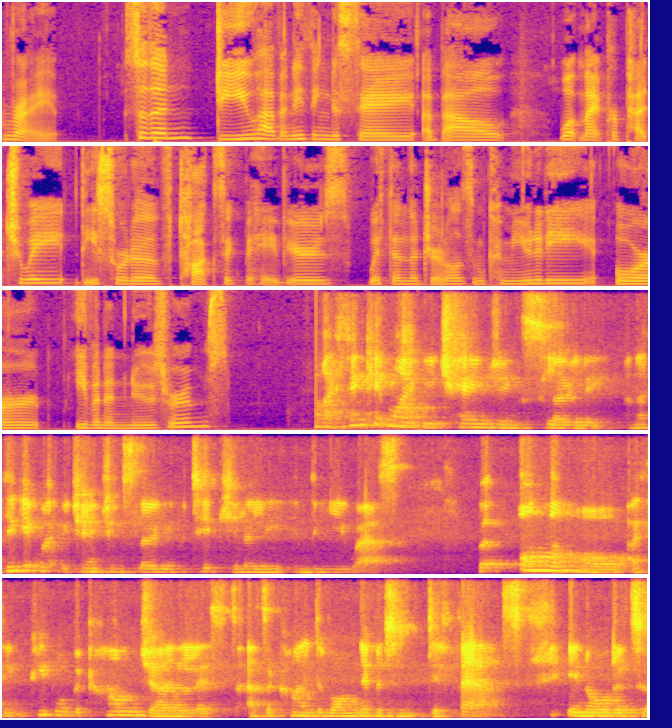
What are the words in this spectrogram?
Right. So then do you have anything to say about what might perpetuate these sort of toxic behaviors within the journalism community or even in newsrooms? I think it might be changing slowly, and I think it might be changing slowly, particularly in the US. But on the whole, I think people become journalists as a kind of omnipotent defense in order to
